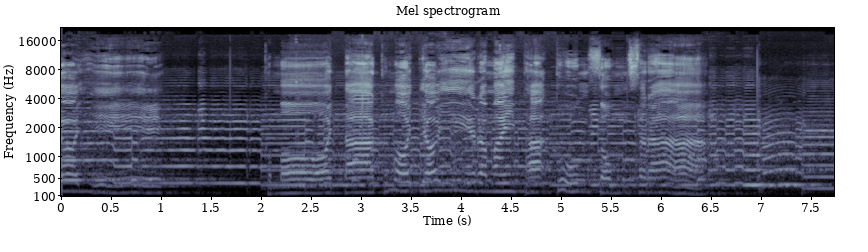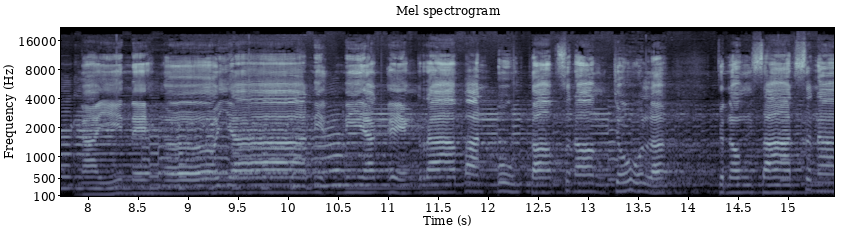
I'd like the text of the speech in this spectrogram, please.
រយខ្មោចតាខ្មោចយយរមៃថាធួងសំស្រាថ្ងៃនេះអើយ៉ានាងនាគអេងរាបានពុះតបស្នងចូលក្នុងសាសនា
